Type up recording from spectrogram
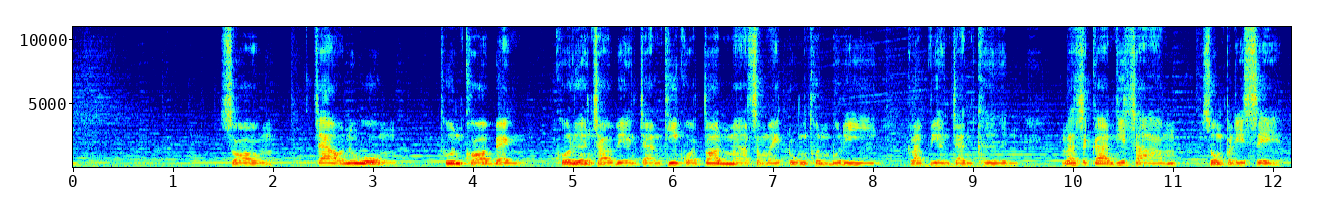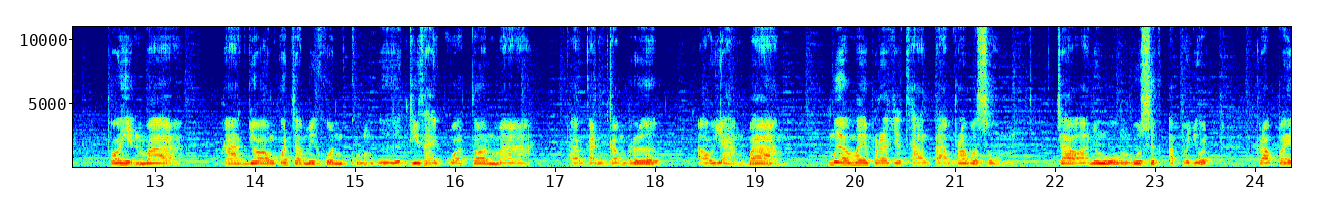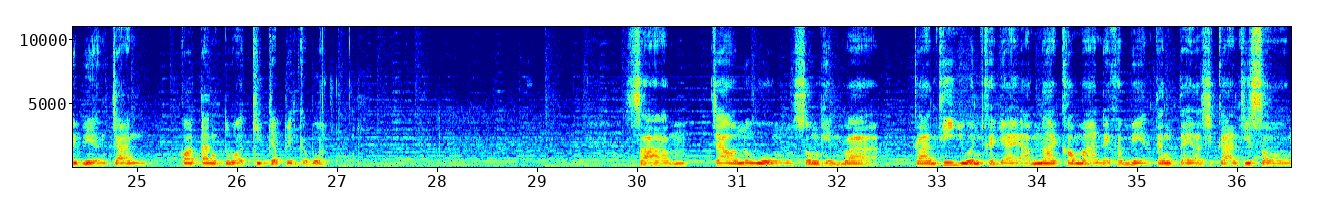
2. เจ้าอนุวงศ์ทูลขอแบ่งครัวเรือนชาวเวียงจันทร์ที่กว่าต้อนมาสมัยกรุงธนบุรี กลับเวียงจันทร์คืน รัชกาลที่สามทรงปฏิเสธ เพราะเห็นว่าหากยอมก็จะมีคนกลุ่มอื่นที่ไทยกว่าต้อนมาากันกำเริบเอาอย่างบ้าง เมื่อไม่พระราชทานตามพระประสงค์ เจ้าอนุวงศ์รู้สึกอัปยศกลับไปเวียงจันทร์ก็ตั้งตัวคิดจะเป็นกบฏ 3. เจ้าอนุวงศ์ทรงเห็นว่าการที่ยวนขยายอำนาจเข้ามาในเขมรตั้งแต่รัชกาลที่สอง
